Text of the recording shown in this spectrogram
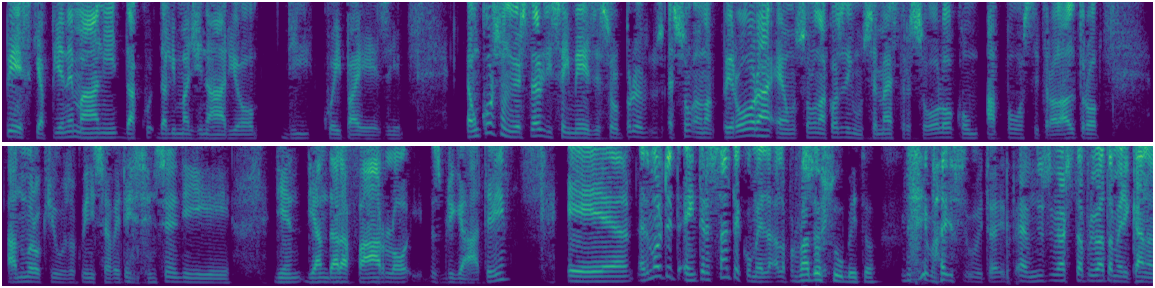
peschi a piene mani da, dall'immaginario di quei paesi. È un corso universitario di sei mesi, per, una, per ora è un, solo una cosa di un semestre solo, con apposti tra l'altro a numero chiuso, quindi se avete intenzione di, di, di andare a farlo, sbrigatevi. E, è molto è interessante come la, la Vado subito. Sì, vai subito. È un'università privata americana,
